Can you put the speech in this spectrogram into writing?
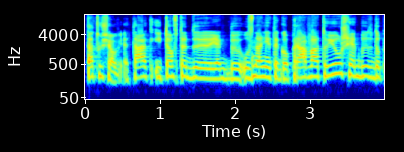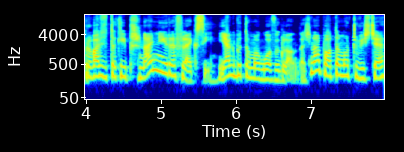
tatusiowie, tak? I to wtedy jakby uznanie tego prawa to już jakby doprowadzi do takiej przynajmniej refleksji, jakby to mogło wyglądać. No a potem oczywiście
